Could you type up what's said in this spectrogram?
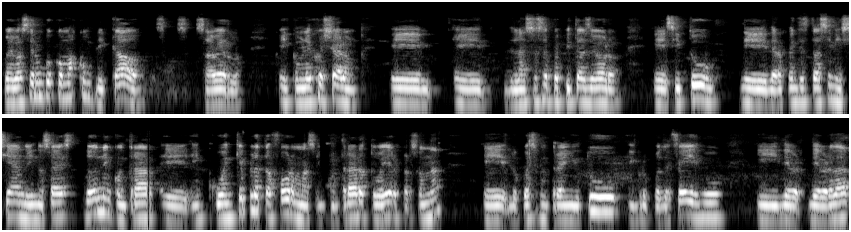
pues va a ser un poco más complicado saberlo. Y como le dijo Sharon, eh, eh, lanzarse pepitas de oro. Eh, si tú eh, de repente estás iniciando y no sabes dónde encontrar en, o en qué plataformas encontrar a tu buyer persona, lo puedes encontrar en YouTube, en grupos de Facebook y de verdad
